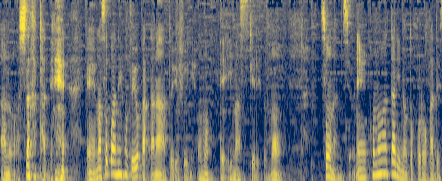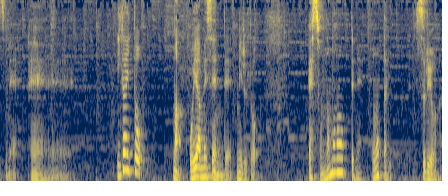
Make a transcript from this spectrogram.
ああのしなかったんでね、えー、まあ、そこはね本当良かったなというふうに思っていますけれどもそうなんですよねこの辺りのところがですね、えー、意外とまあ親目線で見るとえそんなものってね思ったりするような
